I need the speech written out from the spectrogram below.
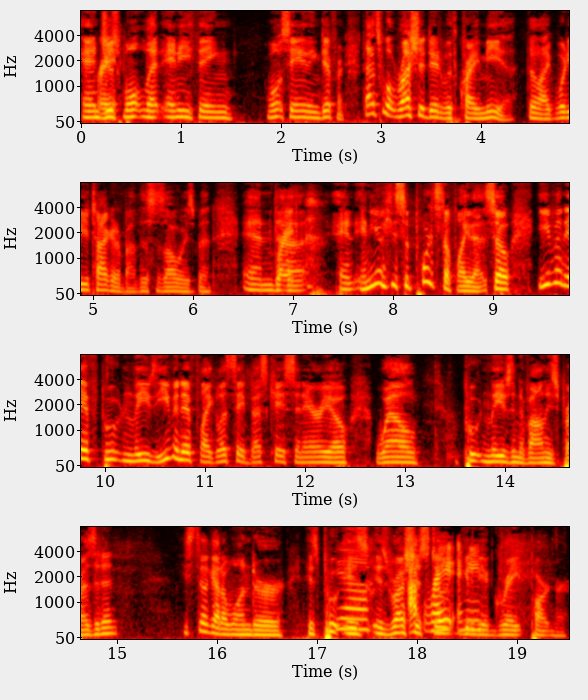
and Right. just won't let anything." Won't say anything different. That's what Russia did with Crimea. They're like, "What are you talking about? This has always been." And uh, and and you know he supports stuff like that. So even if Putin leaves, even if like let's say best case scenario, well, Putin leaves and Navalny's president, you still got to wonder is Putin Yeah. is is Russia Uh, still right, going to be a great partner?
